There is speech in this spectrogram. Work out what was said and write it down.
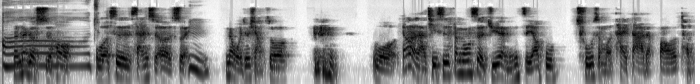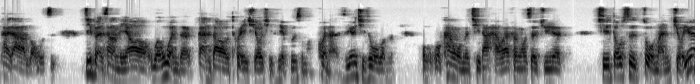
哦，那那个时候我是三十二岁，嗯，那我就想说，我当然啦，其实分公司的 GM，你只要不出什么太大的包，捅太大的篓子，基本上你要稳稳的干到退休，其实也不是什么困难的事。因为其实我们，我我看我们其他海外分公司的 GM，其实都是做蛮久，因为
